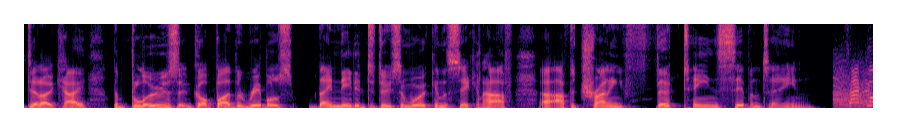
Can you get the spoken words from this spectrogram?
did okay. The Blues got by the Rebels. They needed to do some work in the second half uh, after trailing 13-17. Tackle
